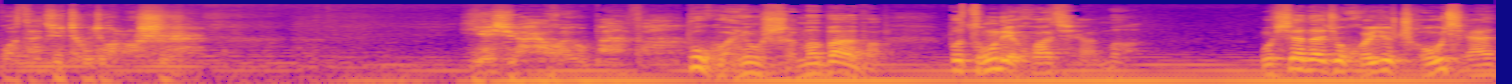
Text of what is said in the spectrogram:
我再去求求老师，也许还会有办法。不管用什么办法，不总得花钱吗？我现在就回去筹钱。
